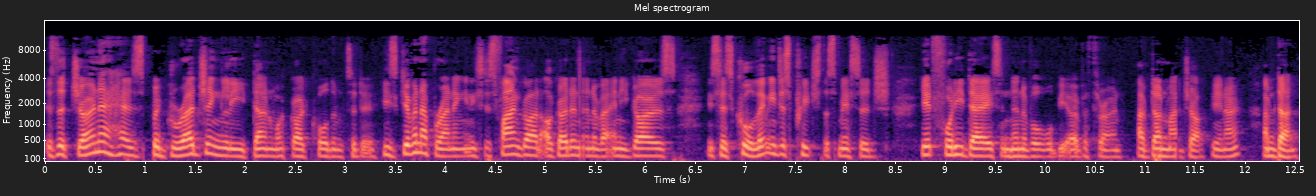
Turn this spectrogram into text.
is that Jonah has begrudgingly done what God called him to do. He's given up running and he says, Fine, God, I'll go to Nineveh. And he goes, he says, Cool, let me just preach this message. Yet 40 days and Nineveh will be overthrown. I've done my job, you know, I'm done.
